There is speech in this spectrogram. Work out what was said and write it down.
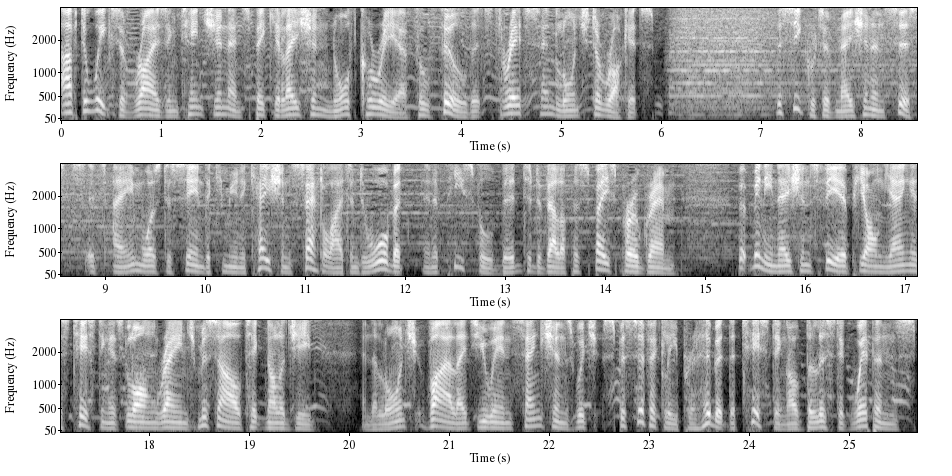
After weeks of rising tension and speculation, North Korea fulfilled its threat and launched a rocket. The secretive nation insists its aim was to send a communication satellite into orbit in a peaceful bid to develop a space program. But many nations fear Pyongyang is testing its long range missile technology, and the launch violates UN sanctions which specifically prohibit the testing of ballistic weapons.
